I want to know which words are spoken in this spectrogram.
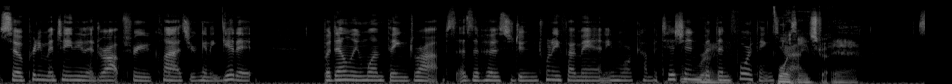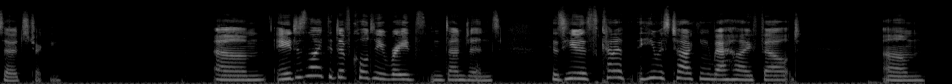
So pretty much anything that drops for your class, you're going to get it. But only one thing drops, as opposed to doing 25 man, you more competition, but then four things Four drop. things, try- yeah. So it's tricky. Um, and he doesn't like the difficulty of raids and dungeons because he was kind of he was talking about how he felt um,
